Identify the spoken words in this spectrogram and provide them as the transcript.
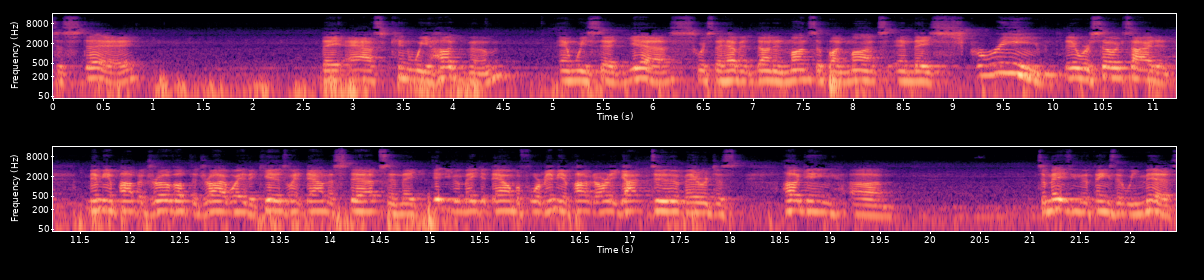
to stay, they asked, Can we hug them? And we said yes, which they haven't done in months upon months. And they screamed. They were so excited. Mimi and Papa drove up the driveway. The kids went down the steps, and they didn't even make it down before Mimi and Papa had already gotten to them. They were just hugging. Um, it's amazing the things that we miss.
